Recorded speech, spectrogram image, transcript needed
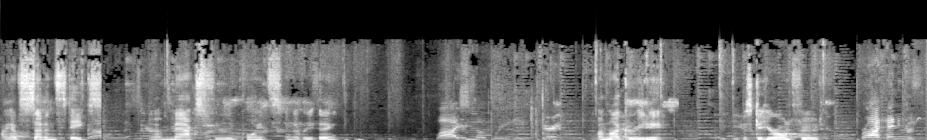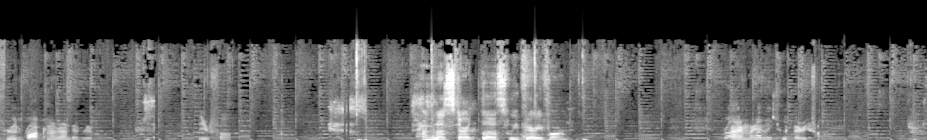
I have seven steaks, uh, max food points, and everything. Wow, you're so greedy. I'm not greedy. Just get your own food. Bro, I can't even There's food walking around everywhere. Your fault. I'm gonna start the sweet berry farm. Bro, I I'm have my probably own food too very tired, fun. honestly.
